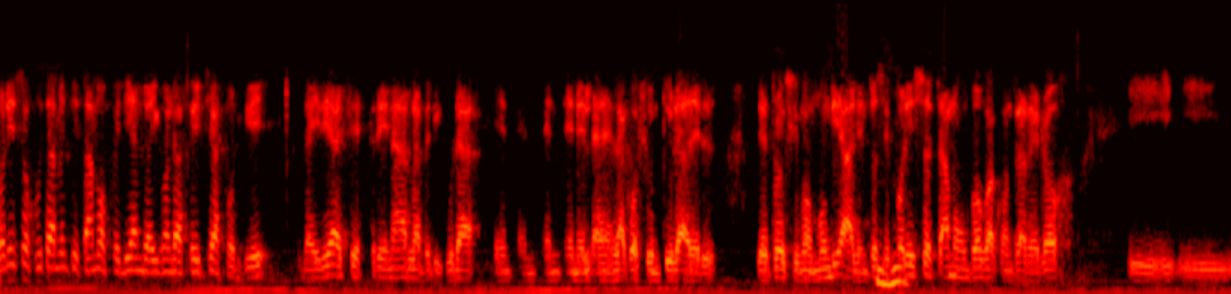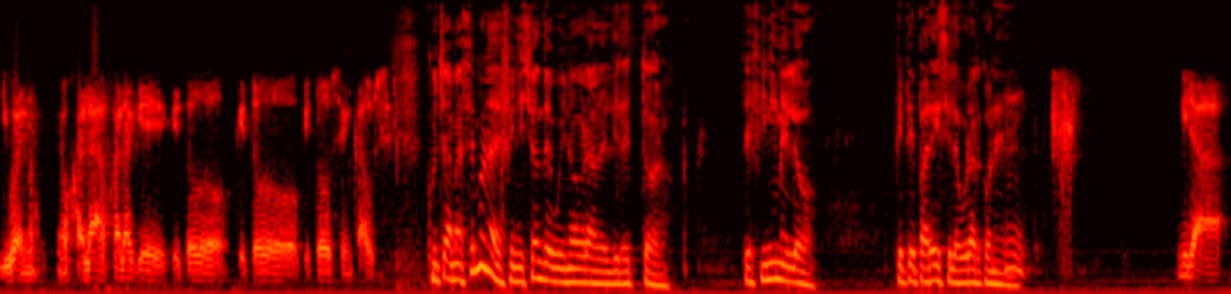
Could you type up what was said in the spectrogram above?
por eso justamente estamos peleando ahí con las fechas porque la idea es estrenar la película en, en, en, la coyuntura del, del próximo mundial entonces por eso estamos un poco a contrarreloj y, bueno, ojalá, ojalá que, todo, que todo, que todo se encauce. Escúchame, hacemos una definición de Winograd, del director. Definímelo. ¿Qué te parece elaborar con él? Mm. Mira,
